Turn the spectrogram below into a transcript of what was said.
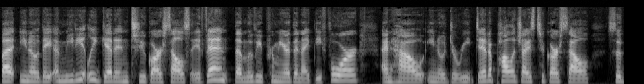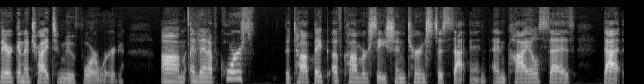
but you know, they immediately get into Garcelle's event, the movie premiere the night before, and how you know Dorit did apologize to Garcelle, so they're going to try to move forward. Um, and then, of course, the topic of conversation turns to Sutton, and Kyle says that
